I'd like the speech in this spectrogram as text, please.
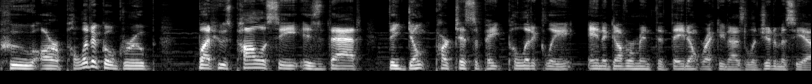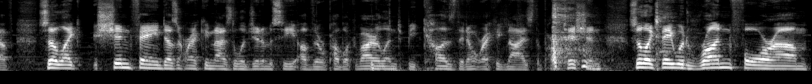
who are a political group, but whose policy is that they don't participate politically in a government that they don't recognize the legitimacy of. So, like, Sinn Féin doesn't recognize the legitimacy of the Republic of Ireland because they don't recognize the partition. so, like, they would run for, um,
